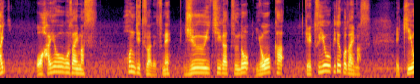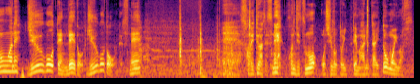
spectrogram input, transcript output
はい。おはようございます。本日はですね11月の8日月曜日でございます。気温はね15.0度15度ですね、えー、それではですね本日もお仕事行ってまいりたいと思います、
